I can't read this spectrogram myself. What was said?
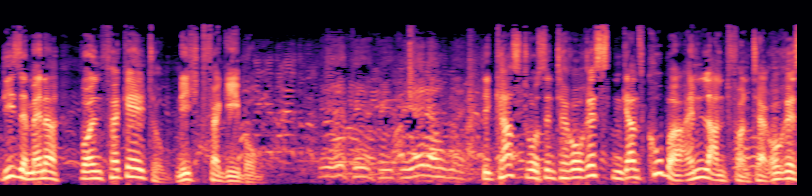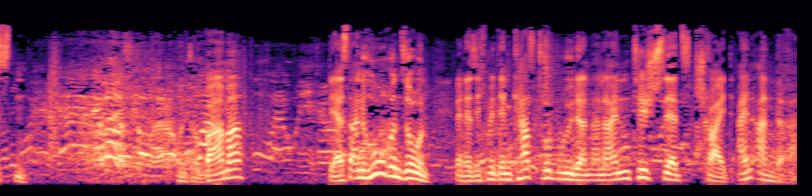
Diese Männer wollen Vergeltung, nicht Vergebung. Die Castros sind Terroristen, ganz Kuba ein Land von Terroristen. Und Obama? Der ist ein Hurensohn. Wenn er sich mit den Castro-Brüdern an einen Tisch setzt, schreit ein anderer.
